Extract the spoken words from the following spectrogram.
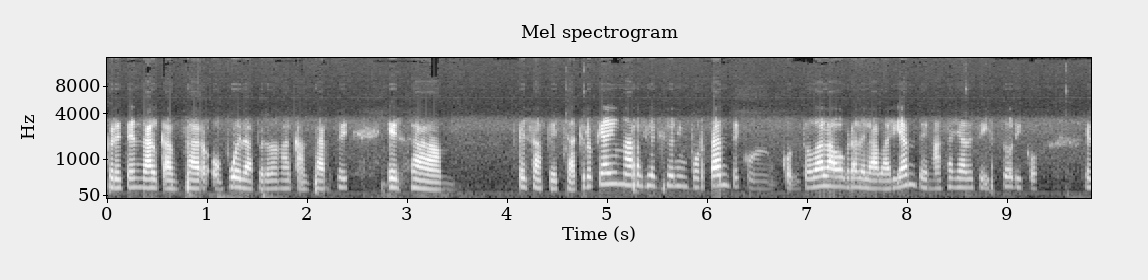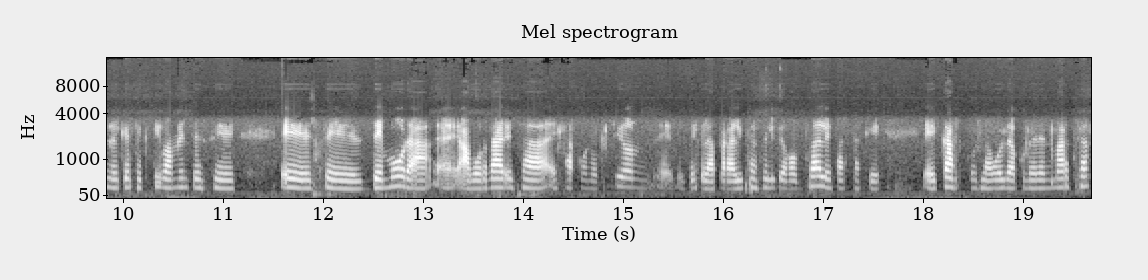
pretenda alcanzar o pueda, perdón, alcanzarse esa, esa fecha. Creo que hay una reflexión importante con, con toda la obra de la variante, más allá de ese histórico en el que efectivamente se, eh, se demora eh, abordar esa, esa conexión eh, desde que la paraliza Felipe González hasta que eh, Cascos la vuelve a poner en marcha,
